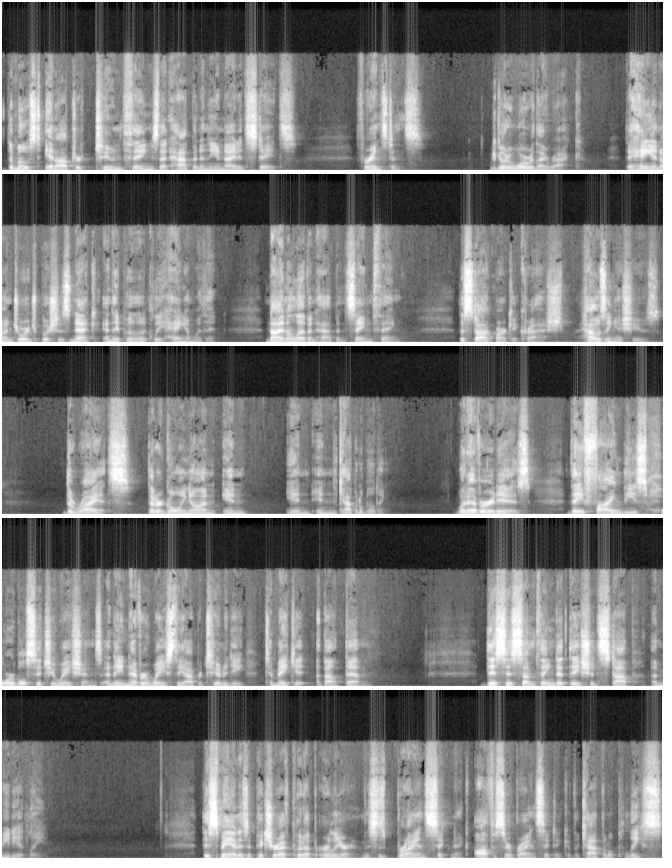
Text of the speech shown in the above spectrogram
the most inopportune things that happen in the United States. For instance, we go to war with Iraq. They hang it on George Bush's neck and they politically hang him with it. 9 11 happened, same thing. The stock market crash, housing issues, the riots that are going on in in, in the Capitol building. Whatever it is, they find these horrible situations and they never waste the opportunity to make it about them. This is something that they should stop immediately. This man is a picture I've put up earlier. This is Brian Sicknick, Officer Brian Sicknick of the Capitol Police.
